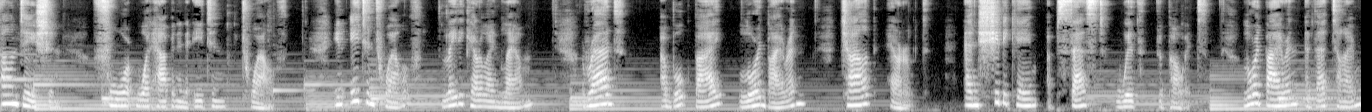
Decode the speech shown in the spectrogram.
foundation for what happened in 1812. In 1812, Lady Caroline Lamb read a book by Lord Byron, Childe Harold, and she became obsessed with the poet. Lord Byron at that time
